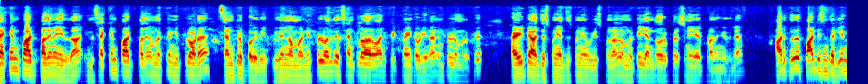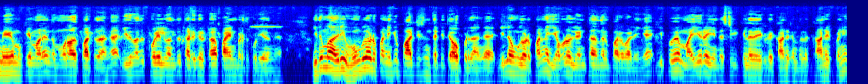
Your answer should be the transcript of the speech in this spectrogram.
செகண்ட் பார்ட் பார்த்தீங்கன்னா இதுதான். இந்த செகண்ட் பார்ட் பார்த்தீங்கன்னா நம்மளுக்கு நிப்பிளோட சென்டர் பகுதி. இது நம்ம நிப்பிள் வந்து சென்டர் வர மாதிரி ஃபிட் பண்ணிட்டு அப்படின்னா நிப்பிள் நம்மளுக்கு ஹைட் அட்ஜஸ்ட் பண்ணி அட்ஜஸ்ட் பண்ணி யூஸ் பண்ணாலும் நம்மளுக்கு எந்த ஒரு பிரச்சனையும் ஏற்படாதுங்க இதுல. அடுத்தது பார்ட்டிஷன் தட்டிலே மிக முக்கியமான இந்த மூணாவது பார்ட் தாங்க. இது வந்து கோழியில் வந்து தடுக்கிறதுக்காக பயன்படுத்தக்கூடியதுங்க. இது மாதிரி உங்களோட பண்ணைக்கு பார்ட்டிஷன் தட்டி தேவைப்படுதாங்க? இல்லை உங்களோட பண்ணை எவ்வளவு லென்த்தாக இருந்தாலும் பரவாயில்லைங்க. இப்பவே மயூரா இண்டஸ்ட்ரி கீழே இருக்கக்கூடிய கான்டெக்ட் நம்பர்ல கான்டெக்ட் பண்ணி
